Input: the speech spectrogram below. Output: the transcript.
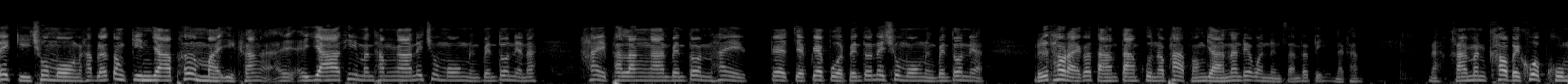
ได้กี่ชั่วโมงนะครับ แล้วต้องกินยาเพิ่มใหม่อีกครั้งไอ้ไอยาที่มันทำงานได้ชั่วโมงหนึ่งเป็นต้นเนี่ยนะให้พลังงานเป็นต้น ให้แก้เจ็บแก้ปวดเป็นต้นได้ชั่วโมงหนึ่งเป็นต้นเนี่ย หรือเท่าไหร่ก็ตามตามคุณภาพของยานั่นเรียกว่าหนึ่งสันตตินะครับนะครมันเข้าไปควบคุม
